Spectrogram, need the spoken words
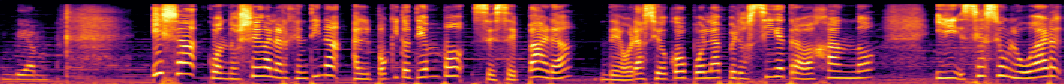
Bien. Ella cuando llega a la Argentina al poquito tiempo se separa de Horacio Coppola, pero sigue trabajando y se hace un lugar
